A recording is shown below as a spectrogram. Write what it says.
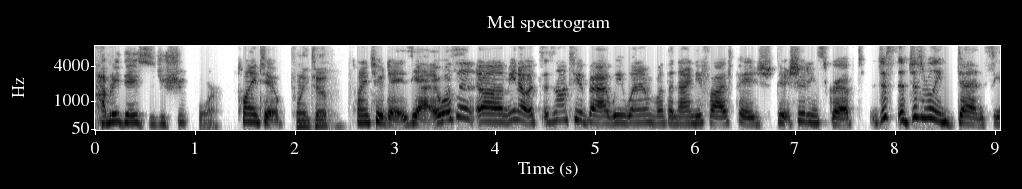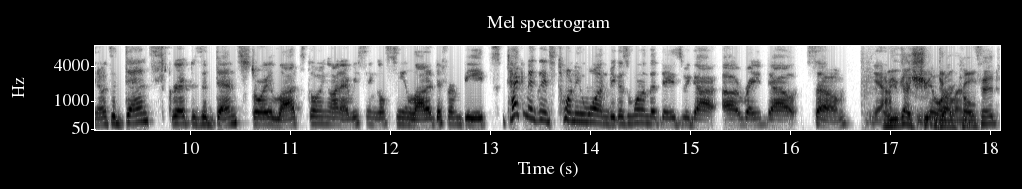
How many days did you shoot for? 22 22 22 days yeah. It wasn't um you know it's, it's not too bad. We went in with a 95 page shooting script. Just it's just really dense you know it's a dense script it's a dense story lots going on every single scene a lot of different beats. Technically it's 21 because one of the days we got uh, rained out so yeah. Were you guys shooting during covid?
